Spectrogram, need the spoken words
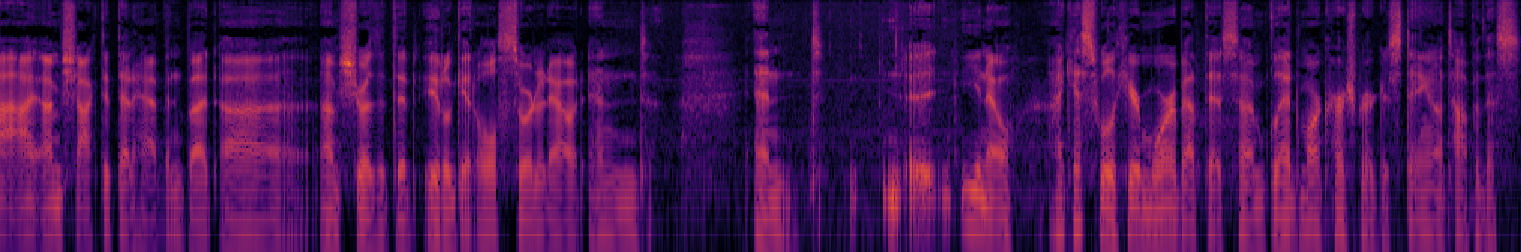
I, am shocked that that happened, but uh, I'm sure that, that it'll get all sorted out, and and uh, you know, I guess we'll hear more about this. I'm glad Mark Herschberg is staying on top of this.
